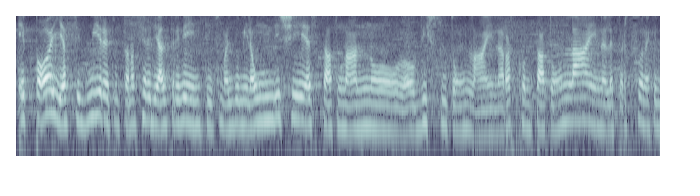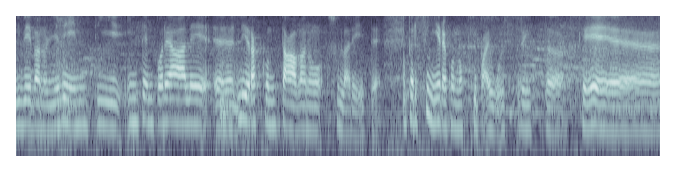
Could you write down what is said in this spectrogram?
e poi a seguire tutta una serie di altri eventi, insomma il 2011 è stato un anno vissuto online, raccontato online, le persone che vivevano gli eventi in tempo reale eh, li raccontavano sulla rete. Per finire con Occupy Wall Street, che, eh,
